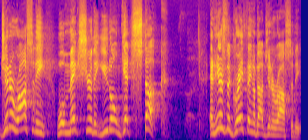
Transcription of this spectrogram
Generosity will make sure that you don't get stuck. And here's the great thing about generosity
